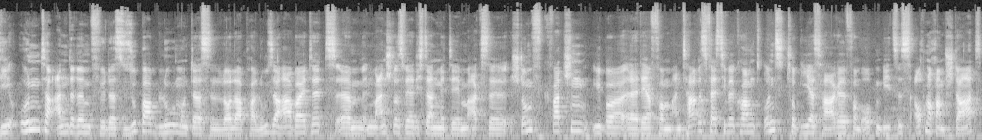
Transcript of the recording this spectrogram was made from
die unter anderem für das Superbloom und das Lollapalooza arbeitet. Ähm, Im Anschluss werde ich dann mit dem Axel Stumpf quatschen, über, äh, der vom Antares Festival kommt und Tobias Hagel vom Open Beats ist auch noch am Start.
